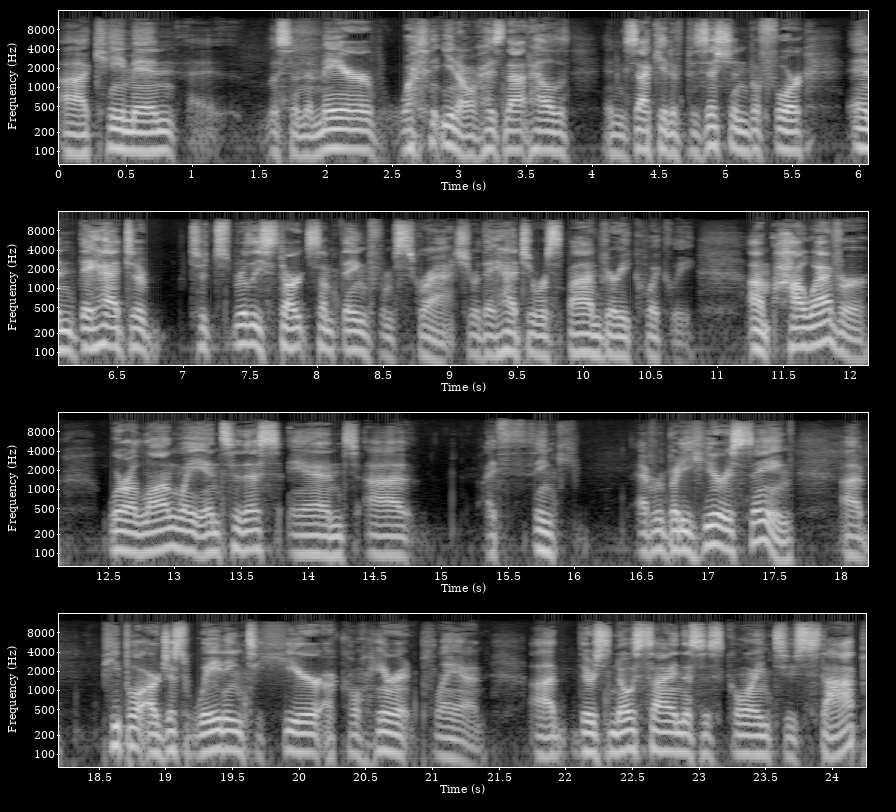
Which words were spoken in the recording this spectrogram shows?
uh, came in. Listen, the mayor, you know, has not held an executive position before, and they had to to really start something from scratch, or they had to respond very quickly. Um, however, we're a long way into this, and uh, I think everybody here is saying uh, people are just waiting to hear a coherent plan. Uh, there's no sign this is going to stop.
